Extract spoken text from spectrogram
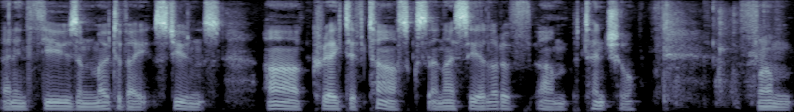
and enthuse and motivate students are creative tasks, and I see a lot of um, potential from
